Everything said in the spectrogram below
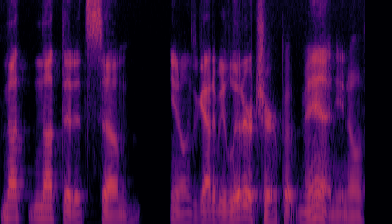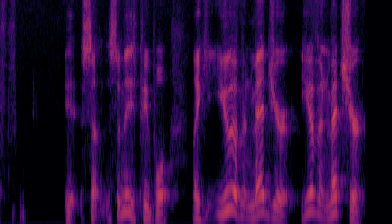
not not that it's um you know, there's got to be literature, but man, you know, some some of these people like you haven't met your you haven't met your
